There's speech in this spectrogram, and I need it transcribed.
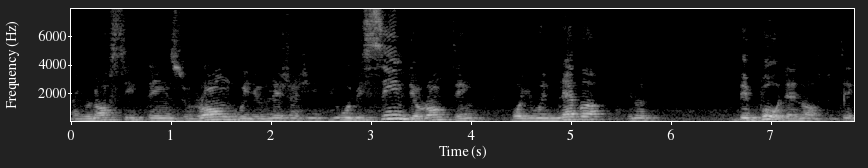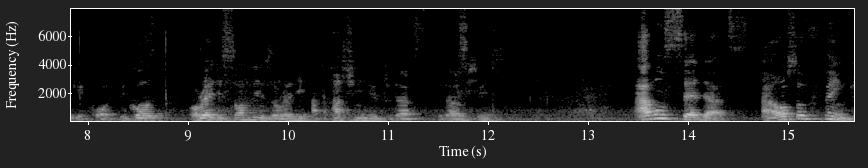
and you will not see things wrong with the relationship. You will be seeing the wrong thing, but you will never, you know, be bold enough to take a call because already something is already attaching you to that to that space. Having said that, I also think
